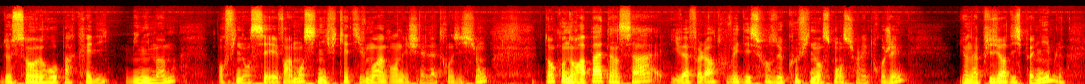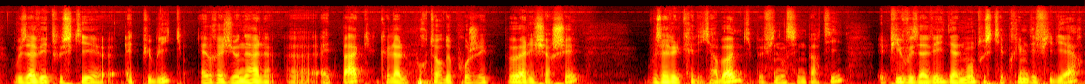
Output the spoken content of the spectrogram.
de 100 euros par crédit minimum, pour financer vraiment significativement à grande échelle la transition, tant qu'on n'aura pas atteint ça, il va falloir trouver des sources de cofinancement sur les projets. Il y en a plusieurs disponibles. Vous avez tout ce qui est euh, aide publique, aide régionale, euh, aide PAC, que là, le porteur de projet peut aller chercher. Vous avez le crédit carbone qui peut financer une partie. Et puis, vous avez idéalement tout ce qui est prime des filières,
